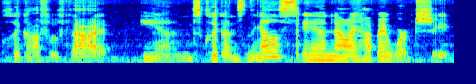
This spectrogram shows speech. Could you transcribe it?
click off of that and click on something else, and now I have my warped shape.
